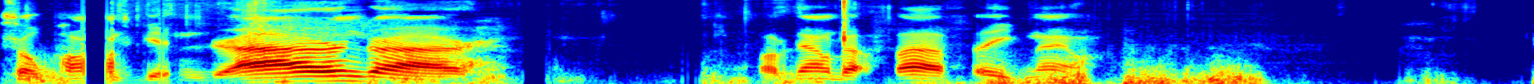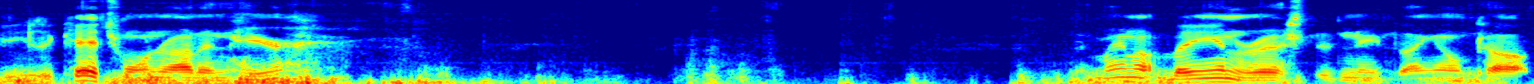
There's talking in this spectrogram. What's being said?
So pond's getting drier and drier. Probably down about five feet now. Usually catch one right in here. They may not be interested in anything on top.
